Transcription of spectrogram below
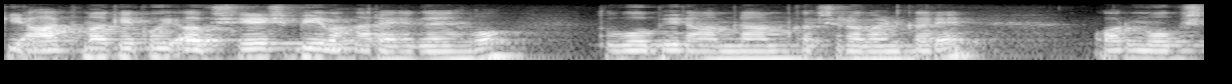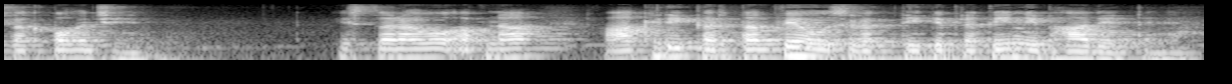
कि आत्मा के कोई अवशेष भी वहाँ रह गए हों। तो वो भी राम नाम का श्रवण करें और मोक्ष तक पहुँचें। इस तरह वो अपना आखिरी कर्तव्य उस व्यक्ति के प्रति निभा देते हैं।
